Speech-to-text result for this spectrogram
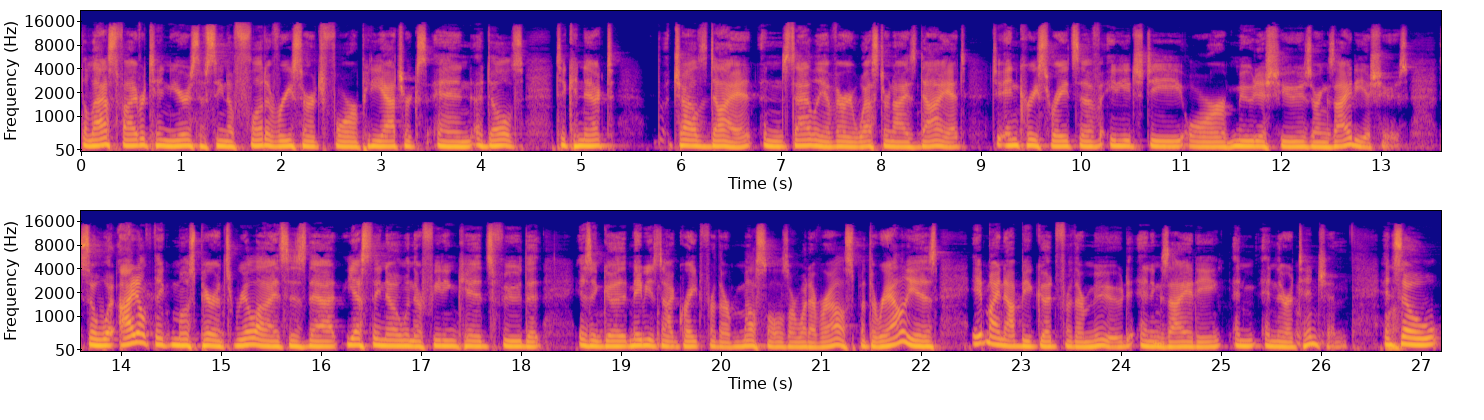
The last five or 10 years have seen a flood of research for pediatrics and adults to connect a child's diet, and sadly, a very westernized diet, to increased rates of ADHD or mood issues or anxiety issues. So, what I don't think most parents realize is that, yes, they know when they're feeding kids food that isn't good, maybe it's not great for their muscles or whatever else, but the reality is it might not be good for their mood and mm. anxiety and, and their attention. And so,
